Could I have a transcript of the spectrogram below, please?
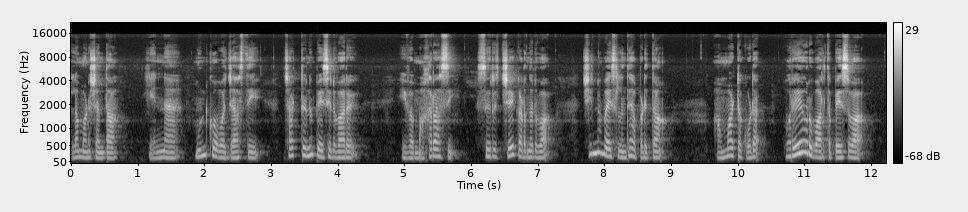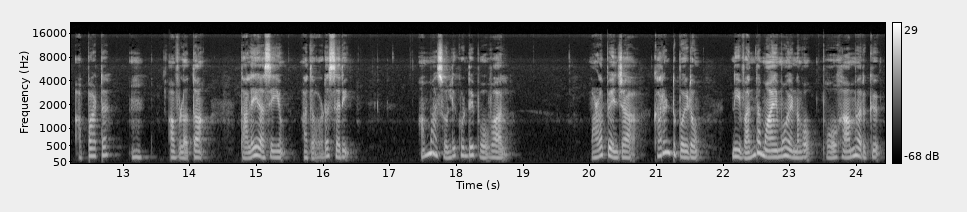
நல்ல மனுஷன்தான் என்ன முன்கோவ ஜாஸ்தி. சட்டுன்னு பேசிடுவார். இவ மகராசி. சிரிச்சே கடந்துடுவா. சின்ன வயசுலேருந்தே அப்படித்தான். அம்மாட்ட கூட ஒரே ஒரு வார்த்தை பேசுவா. அப்பாட்ட ம் அவ்வளோதான். தலை அசையும். அதோட சரி. அம்மா சொல்லிக்கொண்டே போவாள். மழை பெஞ்சா கரண்ட்டு போயிடும். நீ வந்த மாயமோ என்னவோ போகாமல் இருக்கு.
